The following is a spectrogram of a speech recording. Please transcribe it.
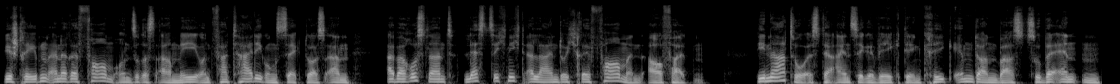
Wir streben eine Reform unseres Armee- und Verteidigungssektors an, aber Russland lässt sich nicht allein durch Reformen aufhalten. Die NATO ist der einzige Weg, den Krieg im Donbass zu beenden,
